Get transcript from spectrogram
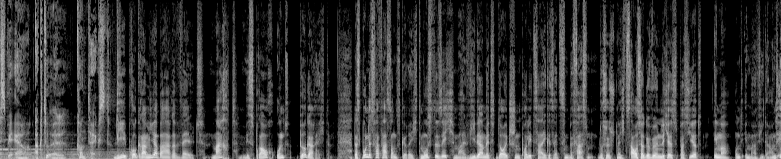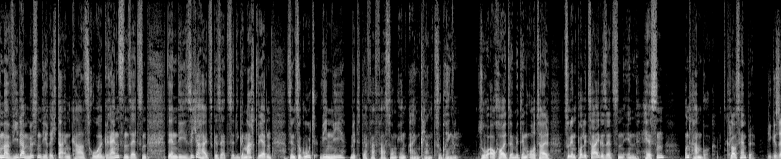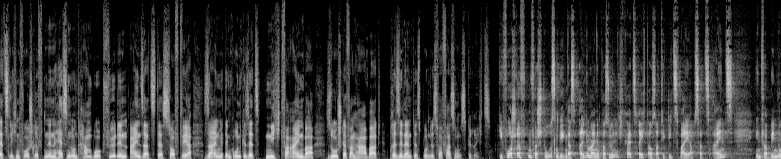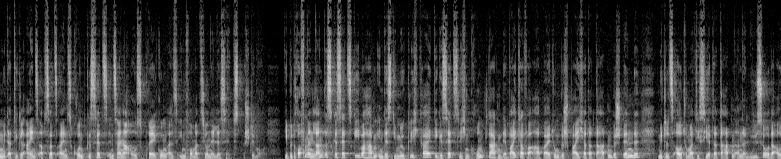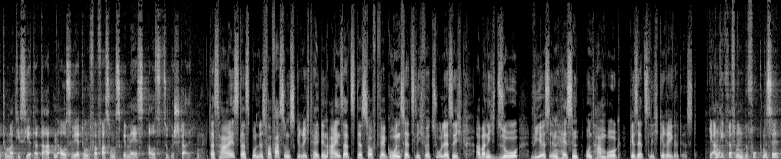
SBR aktuell Kontext. Die programmierbare Welt. Macht, Missbrauch und Bürgerrechte. Das Bundesverfassungsgericht musste sich mal wieder mit deutschen Polizeigesetzen befassen. Das ist nichts Außergewöhnliches, passiert immer und immer wieder. Und immer wieder müssen die Richter in Karlsruhe Grenzen setzen, denn die Sicherheitsgesetze, die gemacht werden, sind so gut wie nie mit der Verfassung in Einklang zu bringen. So auch heute mit dem Urteil zu den Polizeigesetzen in Hessen und Hamburg. Klaus Hempel. Die gesetzlichen Vorschriften in Hessen und Hamburg für den Einsatz der Software seien mit dem Grundgesetz nicht vereinbar, so Stefan Habart, Präsident des Bundesverfassungsgerichts. Die Vorschriften verstoßen gegen das allgemeine Persönlichkeitsrecht aus Artikel 2 Absatz 1 in Verbindung mit Artikel 1 Absatz 1 Grundgesetz in seiner Ausprägung als informationelle Selbstbestimmung. Die betroffenen Landesgesetzgeber haben indes die Möglichkeit, die gesetzlichen Grundlagen der Weiterverarbeitung gespeicherter Datenbestände mittels automatisierter Datenanalyse oder automatisierter Datenauswertung verfassungsgemäß auszugestalten. Das heißt, das Bundesverfassungsgericht hält den Einsatz der Software grundsätzlich für zulässig, aber nicht so, wie es in Hessen und Hamburg gesetzlich geregelt ist. Die angegriffenen Befugnisse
